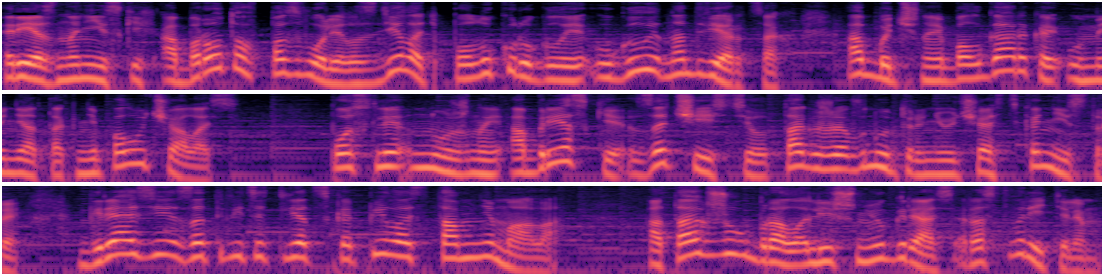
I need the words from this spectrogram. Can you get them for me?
Рез на низких оборотов позволил сделать полукруглые углы на дверцах, обычной болгаркой у меня так не получалось. После нужной обрезки зачистил также внутреннюю часть канистры, грязи за 30 лет скопилось там немало, а также убрал лишнюю грязь растворителем.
